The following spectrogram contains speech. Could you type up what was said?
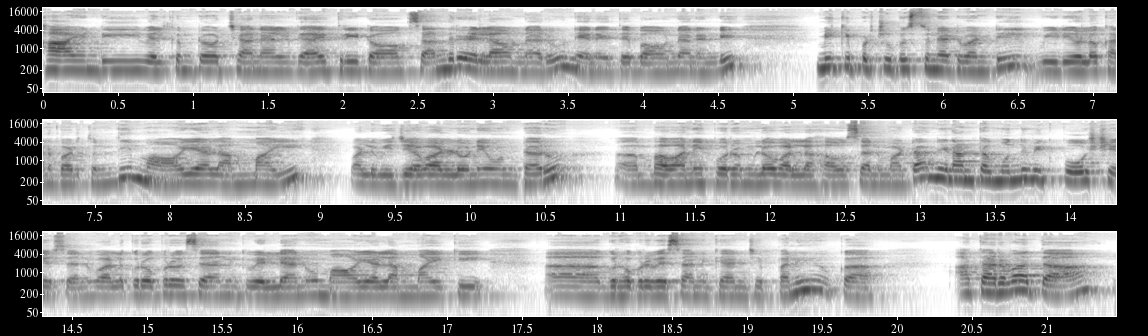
Hi అండి welcome to our channel Gayatri talks. అందరూ ఎలా ఉన్నారు? నేనైతే బాగున్నానండి. మీకు ఇప్పుడు చూపిస్తున్నటువంటి వీడియోలో కనబడుతుంది మా అమ్మాయి. వాళ్ళు విజయవాడలోనే ఉంటారు. భవానీపురంలో వాళ్ళ హౌస్ అనమాట నేను అంతకుముందు మీకు పోస్ట్ చేశాను. వాళ్ళ గృహప్రవేశానికి వెళ్ళాను మా అమ్మాయికి గృహప్రవేశానికి అని చెప్పని ఒక ఆ తర్వాత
